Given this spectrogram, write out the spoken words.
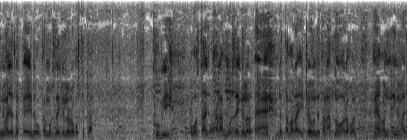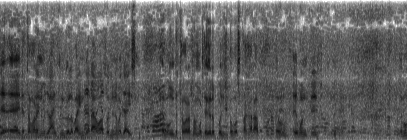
এর মাঝে এই দেখো মোটরসাইকেলের অবস্থাটা খুবই অবস্থা খারাপ মোটরসাইকেলের দেখতে পারা এটার মধ্যে থানাত নেওয়ার এখন এখন ইনের মাঝে পারা এর মাঝে আইন শৃঙ্খলা বাহিনী যারা আসল এর মাঝে আইসন এবং দেখতে পারা আপনার মোটরসাইকেলের অবস্থা খারাপ এবং এবং এবং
